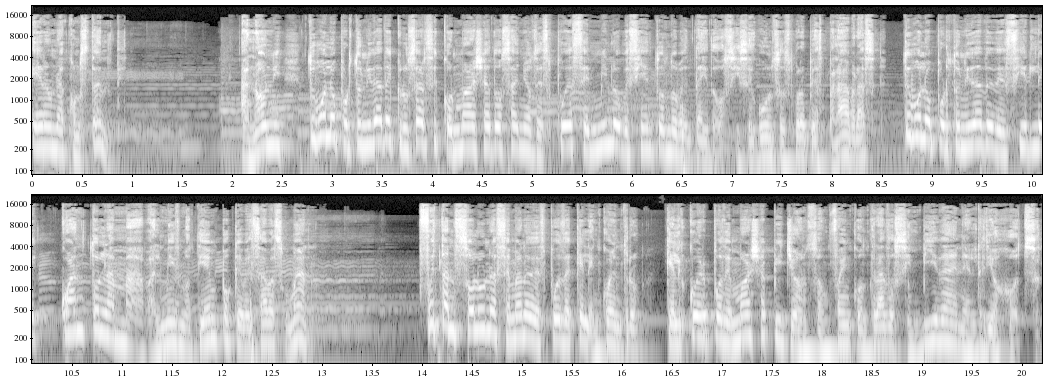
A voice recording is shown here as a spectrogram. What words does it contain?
era una constante. Anoni tuvo la oportunidad de cruzarse con Marsha dos años después, en 1992, y según sus propias palabras, tuvo la oportunidad de decirle cuánto la amaba al mismo tiempo que besaba su mano. Fue tan solo una semana después de aquel encuentro que el cuerpo de Marsha P. Johnson fue encontrado sin vida en el río Hudson.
